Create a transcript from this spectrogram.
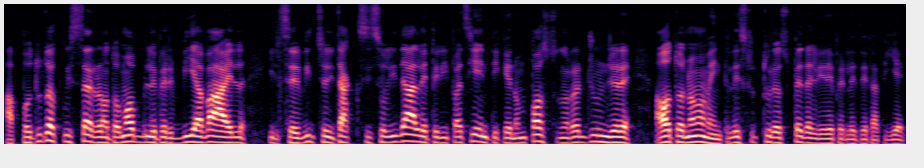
ha potuto acquistare un'automobile per Via Vail, il servizio di taxi solidale per i pazienti che non possono raggiungere autonomamente le strutture ospedaliere per le terapie.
